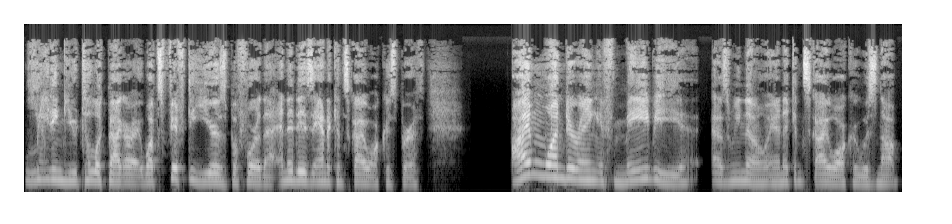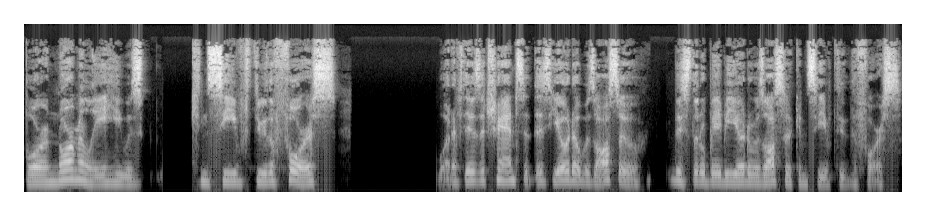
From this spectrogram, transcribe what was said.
leading you to look back. All right, what's 50 years before that? And it is Anakin Skywalker's birth. I'm wondering if maybe, as we know, Anakin Skywalker was not born normally. He was conceived through the Force. What if there's a chance that this Yoda was also, this little baby Yoda was also conceived through the Force?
